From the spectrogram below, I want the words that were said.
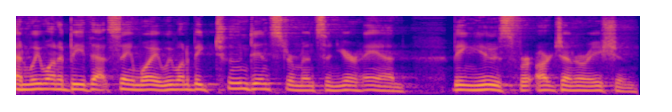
And we want to be that same way. We want to be tuned instruments in your hand being used for our generation.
